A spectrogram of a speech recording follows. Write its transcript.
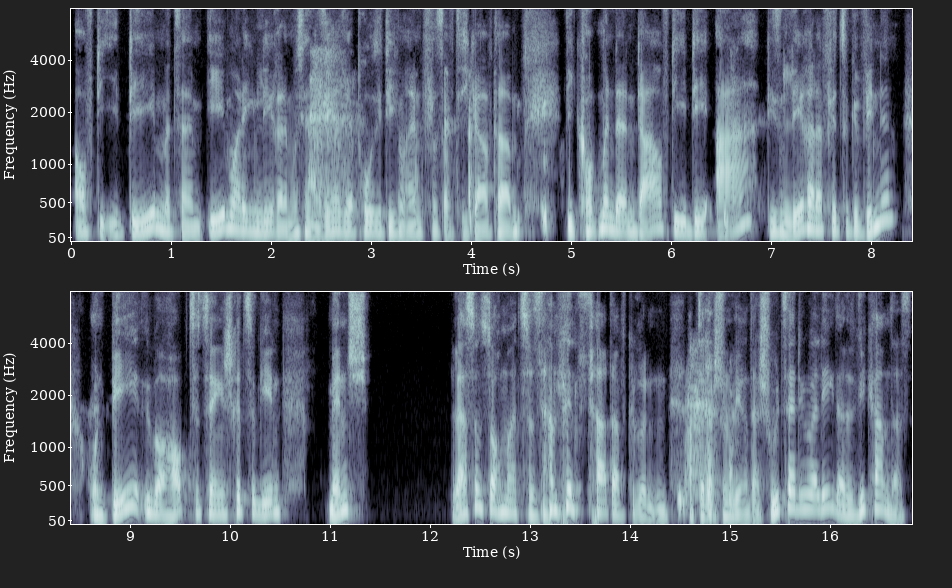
auf die Idee mit seinem ehemaligen Lehrer, der muss ja einen sehr, sehr positiven Einfluss auf dich gehabt haben, wie kommt man denn da auf die Idee, A, diesen Lehrer dafür zu gewinnen und B, überhaupt sozusagen einen Schritt zu gehen, Mensch, lass uns doch mal zusammen ein Startup gründen. Habt ihr das schon während der Schulzeit überlegt? Also wie kam das?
